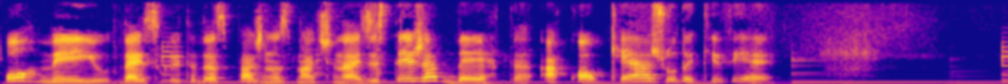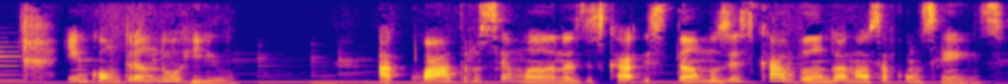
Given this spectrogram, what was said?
por meio da escrita das páginas matinais. Esteja aberta a qualquer ajuda que vier. Encontrando o rio. Há quatro semanas esca estamos escavando a nossa consciência.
